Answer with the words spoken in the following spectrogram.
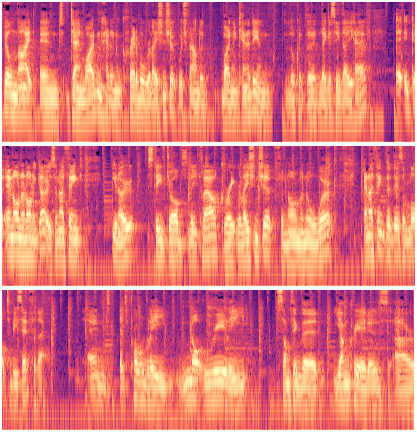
Phil Knight and Dan Wieden had an incredible relationship, which founded Wieden and Kennedy, and look at the legacy they have and on and on it goes. And I think, you know, Steve Jobs, Lee Clow, great relationship, phenomenal work. And I think that there's a lot to be said for that. And it's probably not really something that young creators are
